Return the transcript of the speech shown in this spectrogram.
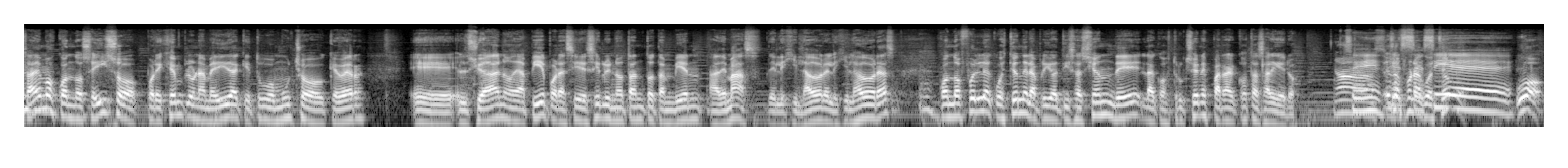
Sabemos cuando se hizo, por ejemplo, una medida que tuvo mucho que ver eh, el ciudadano de a pie, por así decirlo, y no tanto también, además de legisladores y legisladoras, cuando fue la cuestión de la privatización de las construcciones para el Costa Salguero. Ah, sí, eso fue una cuestión Sigue, que hubo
